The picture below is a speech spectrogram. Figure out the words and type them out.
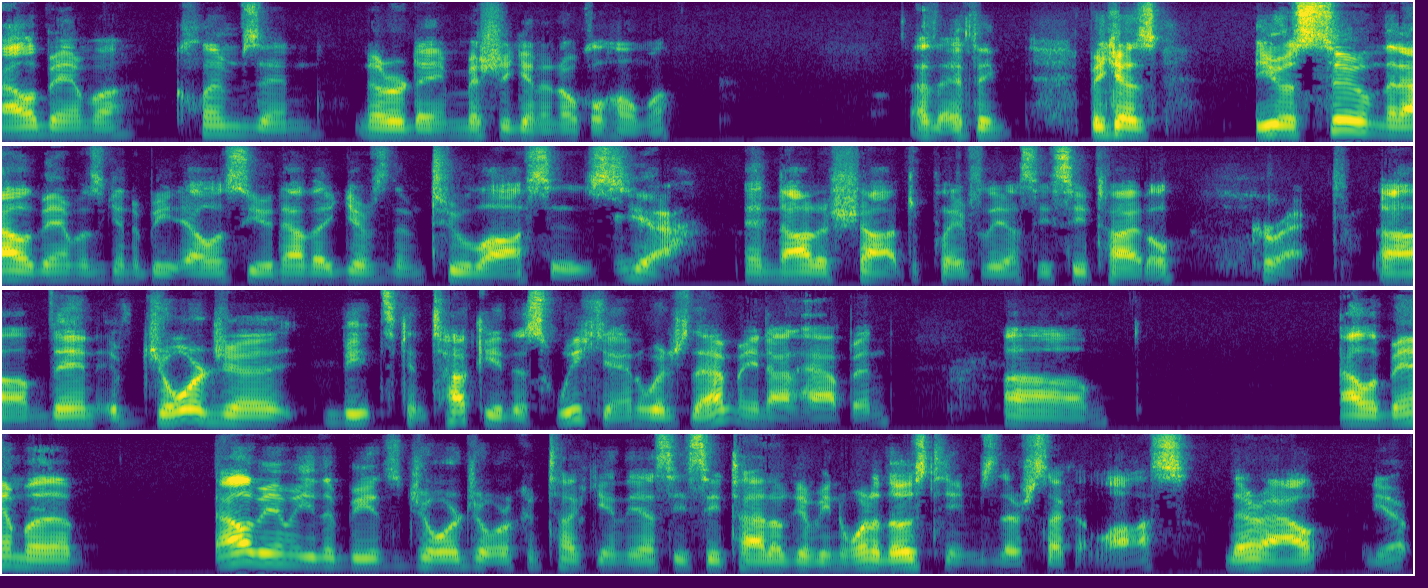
Alabama, Clemson, Notre Dame, Michigan, and Oklahoma. I, th- I think because you assume that Alabama is going to beat LSU. Now that gives them two losses Yeah, and not a shot to play for the SEC title. Correct. Um, then if Georgia beats Kentucky this weekend, which that may not happen, um, Alabama, Alabama either beats Georgia or Kentucky in the SEC title, giving one of those teams their second loss. They're out. Yep.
